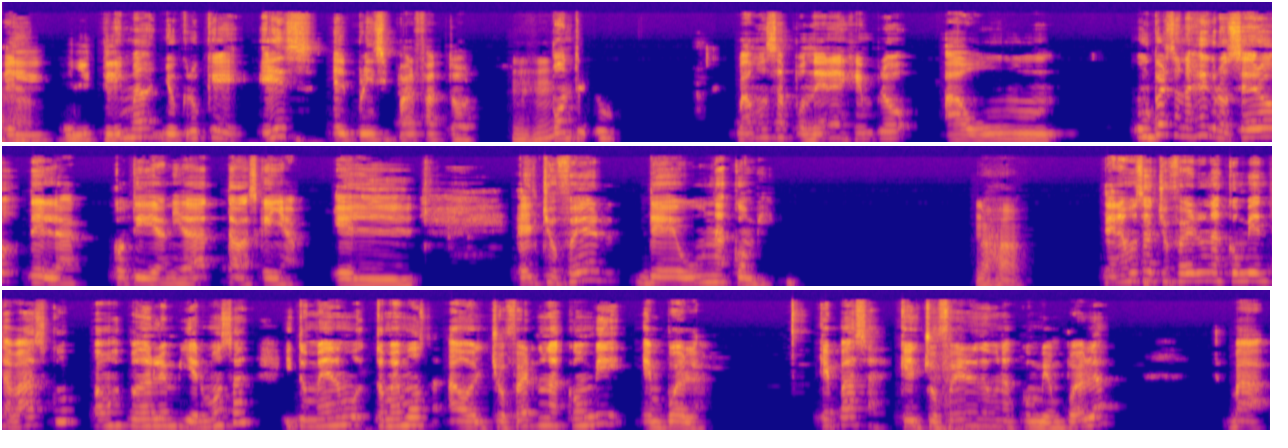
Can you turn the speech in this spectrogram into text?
El, el, clima, yo creo que es el principal factor. Ponte tú. Vamos a poner ejemplo a un, un personaje grosero de la cotidianidad tabasqueña. El, el chofer de una combi. Ajá tenemos al chofer de una combi en Tabasco, vamos a ponerlo en Villahermosa, y tomemos, tomemos al chofer de una combi en Puebla. ¿Qué pasa? Que el chofer de una combi en Puebla va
